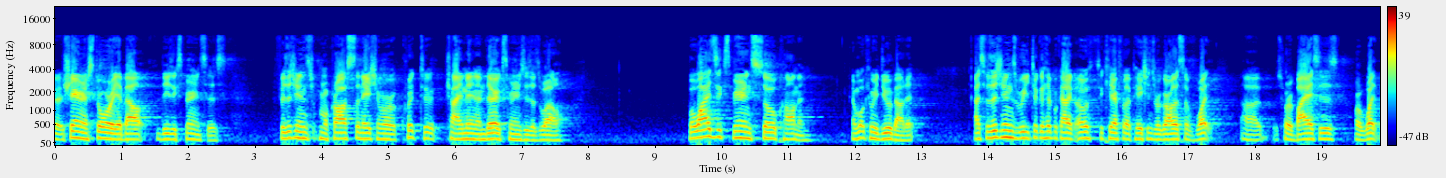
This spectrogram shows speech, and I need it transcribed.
uh, sharing a story about these experiences. Physicians from across the nation were quick to chime in on their experiences as well. But why is this experience so common? And what can we do about it? As physicians, we took a Hippocratic oath to care for the patients regardless of what uh, sort of biases or what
